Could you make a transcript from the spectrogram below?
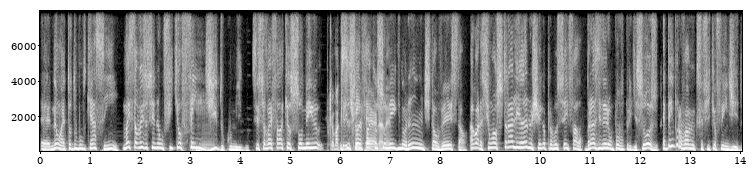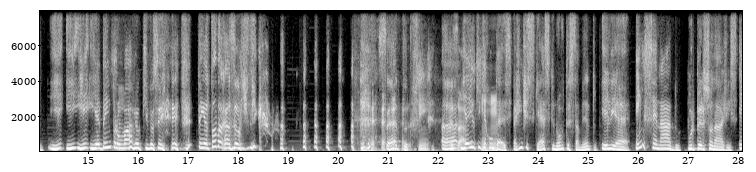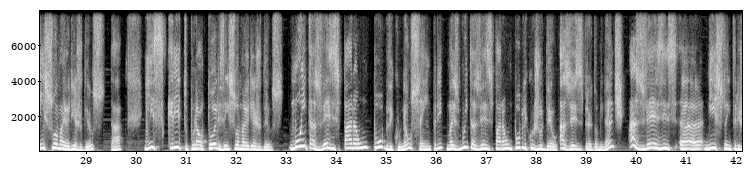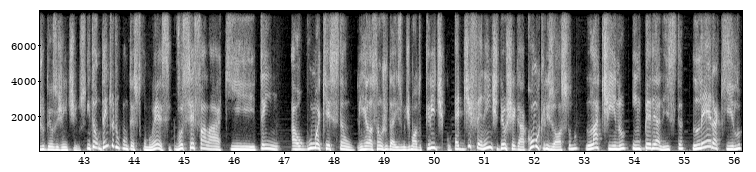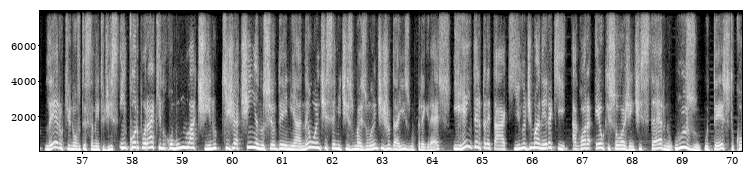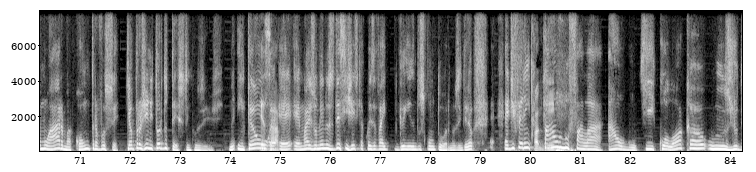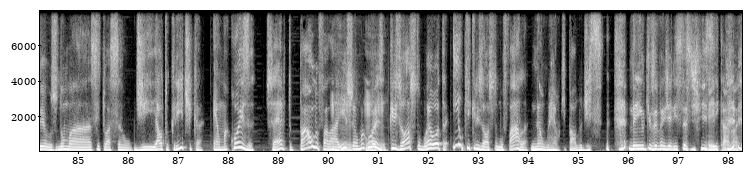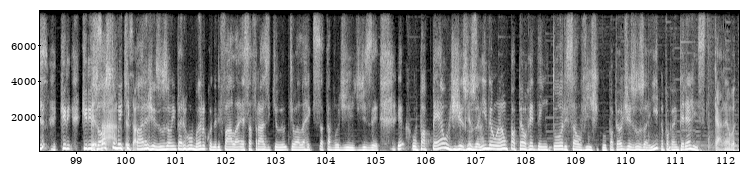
é, não é todo mundo que é assim. Mas talvez você não fique ofendido comigo. Você só vai falar que eu sou meio. Porque é uma Você crítica só vai falar que eu interna, sou né? meio ignorante, talvez, tal. Agora, se um australiano chega pra você e fala brasileiro é um povo preguiçoso, é bem provável que você fique ofendido. E, e, e- é bem provável que você tenha toda a razão de ficar. certo? Sim. Exato. e aí o que, que Uhum. acontece? A gente esquece que o Novo Testamento ele é encenado por personagens, em sua maioria judeus, tá? E escrito por autores, em sua maioria judeus. Muitas vezes para um público, não sempre, mas muitas vezes para um público judeu. Às vezes predominante, às vezes ah, misto entre judeus e gentios. Então, dentro de um contexto como esse, você falar que tem alguma questão em relação ao judaísmo de modo crítico, é diferente de eu chegar como Crisóstomo, latino, imperialista, ler aquilo, ler o que o Novo Testamento diz, incorporar aquilo como um latino que já tinha no seu DNA não o antissemitismo, mas um antijudaísmo pregresso e reinterpretar aquilo de maneira que agora eu que sou o agente externo uso o texto como arma contra você, que é o progenitor do texto, inclusive. Então, Exato. é, é mais ou menos desse jeito que a coisa vai ganhando os contornos, entendeu? É, é diferente. Ok. Paulo falar algo que coloca os judeus numa situação de autocrítica é uma coisa. Certo? Paulo falar Uhum, isso é uma uhum. coisa. Crisóstomo é outra. E o que Crisóstomo fala não é o que Paulo diz, nem o que os evangelistas dizem. Eita. Cri- Crisóstomo Pesado, equipara Jesus ao Império Romano quando ele fala essa frase que o, que o Alex acabou de, de dizer. O papel de Jesus Pesado. aí não é um papel redentor e salvífico. O papel de Jesus aí é um papel imperialista. Caramba.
